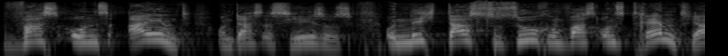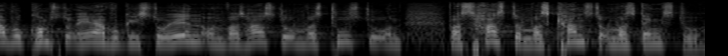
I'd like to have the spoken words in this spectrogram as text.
was uns eint. Und das ist Jesus. Und nicht das zu suchen, was uns trennt. Ja, wo kommst du her, wo gehst du hin? Und was hast du? Und was tust du? Und was hast du? Und was kannst du? Und was denkst du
